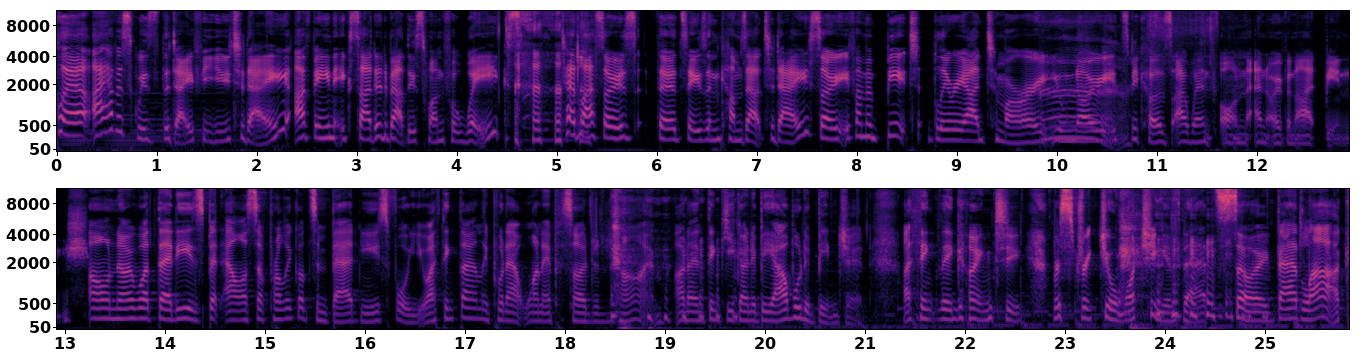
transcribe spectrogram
Claire, I have a squiz the day for you today. I've been excited about this one for weeks. Ted Lasso's third season comes out today, so if I'm a bit bleary eyed tomorrow, ah. you'll know ah. it's because I went on an overnight binge. Oh, know what that is, but Alice, I've probably got some bad news for you. I think they only put out one episode at a time. I don't think you're going to be able to binge it. I think they're going to restrict your watching of that, so bad luck.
